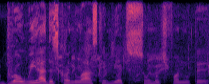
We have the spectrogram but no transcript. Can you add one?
Bro, we had this car in the last game. We had so much fun with it.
